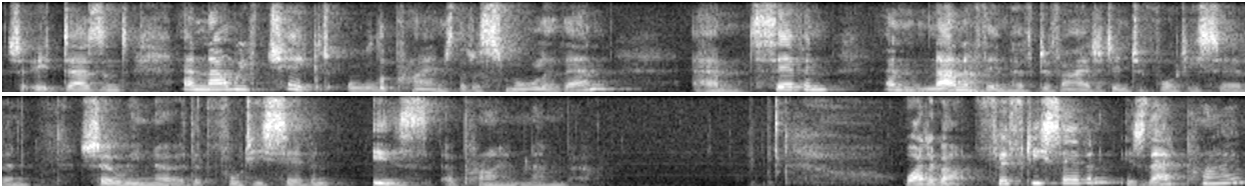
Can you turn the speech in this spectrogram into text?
so it doesn't. And now we've checked all the primes that are smaller than um, 7 and none of them have divided into 47 so we know that 47 is a prime number. What about 57? Is that prime?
